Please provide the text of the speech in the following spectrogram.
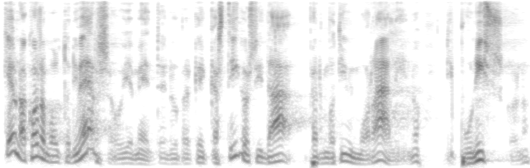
che è una cosa molto diversa ovviamente, no? perché il castigo si dà per motivi morali, no? ti puniscono,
